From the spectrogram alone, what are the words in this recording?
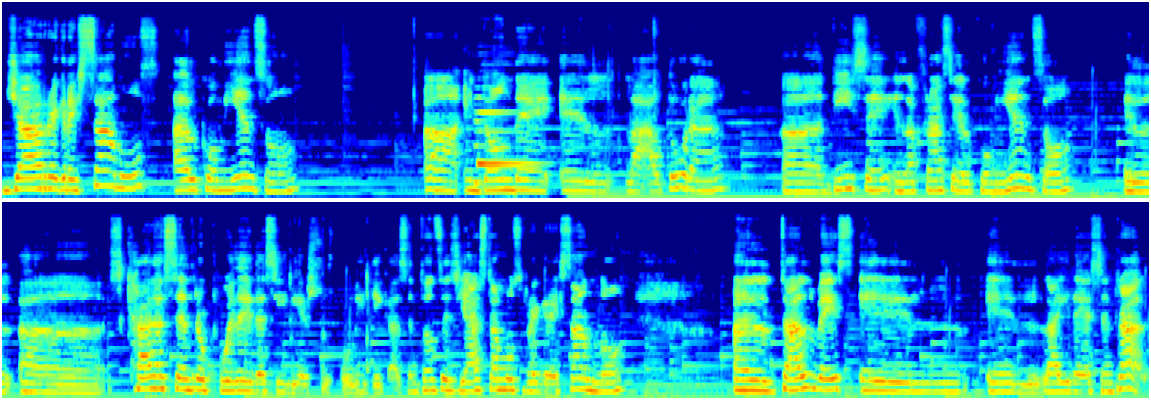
ya regresamos al comienzo ah, en donde la autora ah, dice en la frase al comienzo, el, ah, cada centro puede decidir sus políticas. Entonces ya estamos regresando al tal vez la idea central.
